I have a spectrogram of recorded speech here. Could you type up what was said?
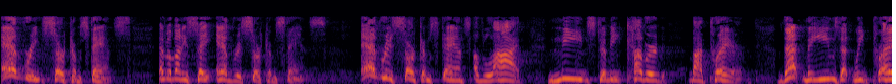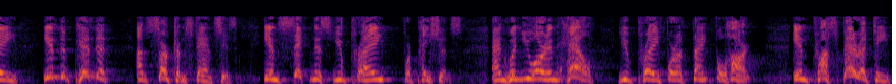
Every circumstance. Everybody say every circumstance. Every circumstance of life needs to be covered by prayer. That means that we pray independent of circumstances. In sickness, you pray for patience. And when you are in health, you pray for a thankful heart. In prosperity,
